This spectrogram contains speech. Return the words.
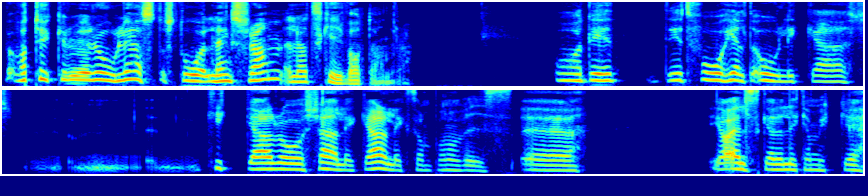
Vad tycker du är roligast, att stå längst fram eller att skriva åt andra? Och det, det är två helt olika mm, kickar och kärlekar liksom på något vis. Eh, jag älskar det lika mycket.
